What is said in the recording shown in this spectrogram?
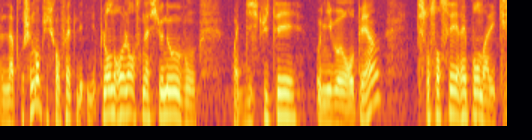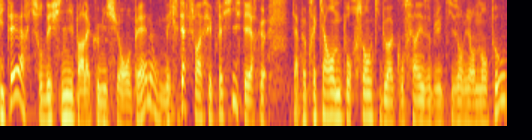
là prochainement, puisqu'en fait les, plans de relance nationaux vont, être discutés au niveau européen qui sont censés répondre à des critères qui sont définis par la Commission européenne, des critères qui sont assez précis, c'est-à-dire qu'il y a à peu près 40% qui doit concerner les objectifs environnementaux,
